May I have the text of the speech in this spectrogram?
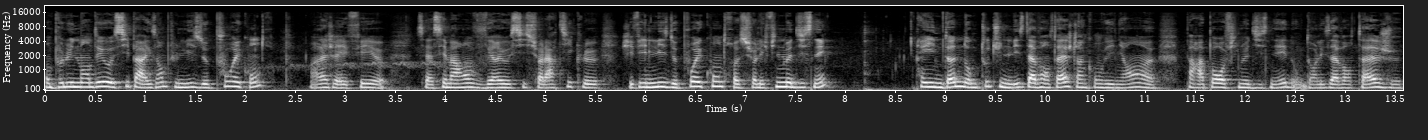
On peut lui demander aussi par exemple une liste de pour et contre. Voilà, j'avais fait, euh, c'est assez marrant, vous verrez aussi sur l'article, j'ai fait une liste de pour et contre sur les films Disney. Et il me donne donc toute une liste d'avantages, d'inconvénients euh, par rapport aux films Disney. Donc dans les avantages, euh,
